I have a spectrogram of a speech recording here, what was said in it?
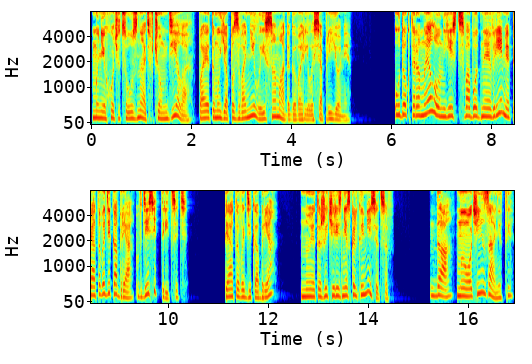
мне хочется узнать, в чем дело, поэтому я позвонила и сама договорилась о приеме. У доктора Мэллоун есть свободное время 5 декабря в 10.30. 5 декабря? Но это же через несколько месяцев. Да, мы очень заняты.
